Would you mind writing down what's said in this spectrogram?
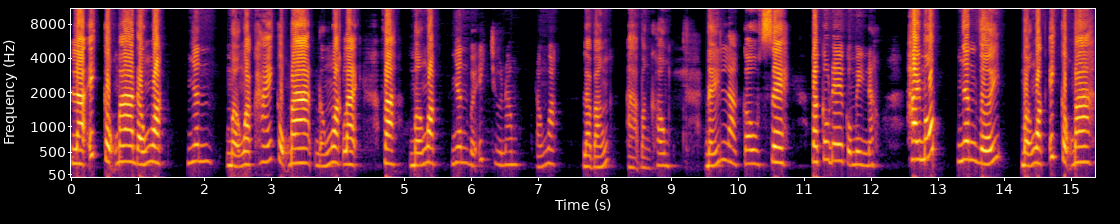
là x cộng 3 đóng ngoặc nhân mở ngoặc 2 cộng 3 đóng ngoặc lại và mở ngoặc nhân với x trừ 5 đóng ngoặc là bằng à bằng 0. Đấy là câu C. Và câu D của mình nào. 21 nhân với mở ngoặc x cộng 3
